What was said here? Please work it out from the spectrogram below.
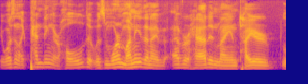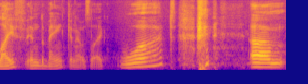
it wasn't like pending or hold. It was more money than I've ever had in my entire life in the bank, and I was like, "What?" um,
